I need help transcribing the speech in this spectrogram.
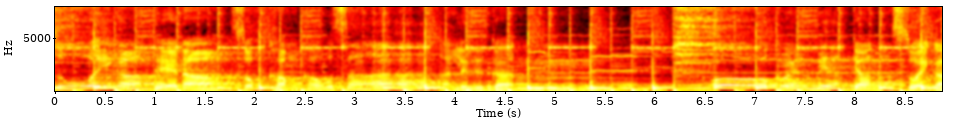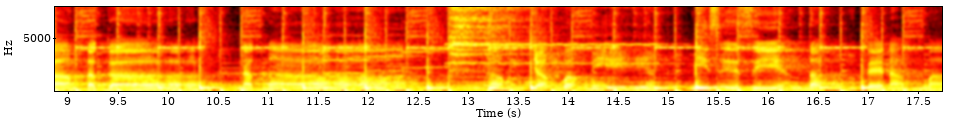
สวยงามแท่นางสมคำเขาสาลือกันโอ้ แควนเวียงจันทร์สวยงามตะการหนักหนาทำจังวังเวียง มีสื่อเสียงตั้งแต่นามา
